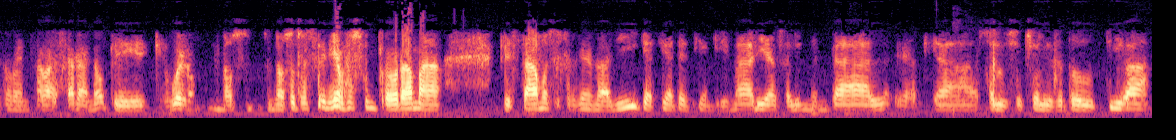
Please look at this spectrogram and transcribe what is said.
comentaba Sara no que, bueno nosotros teníamos un programa que estábamos ejerciendo allí que hacía atención primaria salud mental eh, hacía salud sexual y reproductiva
